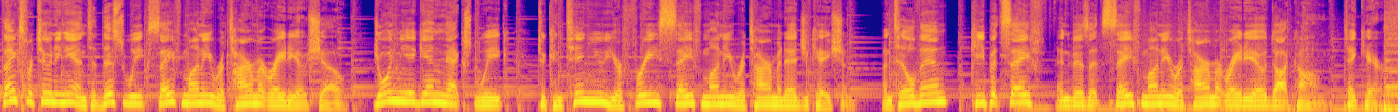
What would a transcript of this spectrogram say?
Thanks for tuning in to this week's Safe Money Retirement Radio Show. Join me again next week to continue your free Safe Money Retirement education. Until then, keep it safe and visit safemoneyretirementradio.com. Take care.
